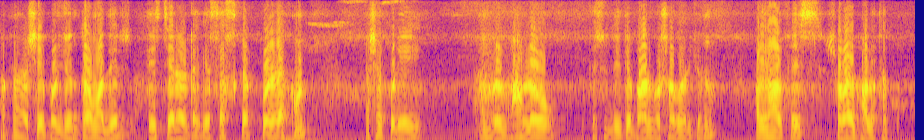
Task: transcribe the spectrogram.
আপনারা সে পর্যন্ত আমাদের এই চ্যানেলটাকে সাবস্ক্রাইব করে রাখুন। আশা করি আমরা ভালো কিছু দিতে পারব সবার জন্য। আল্লাহ হাফিজ, সবাই ভালো থাকুন।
